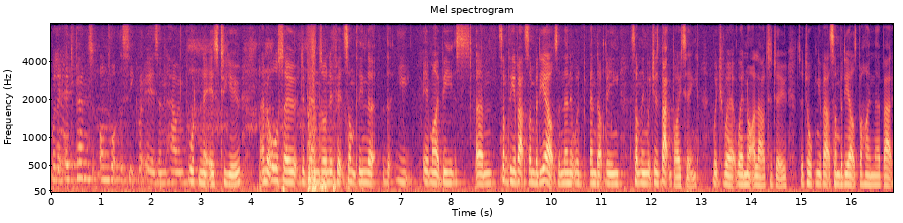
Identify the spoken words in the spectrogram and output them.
Well, it, it depends on what the secret is and how important it is to you, and it also depends on if it's something that, that you. It might be um, something about somebody else, and then it would end up being something which is backbiting, which we're we're not allowed to do. So talking about somebody else behind their back.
